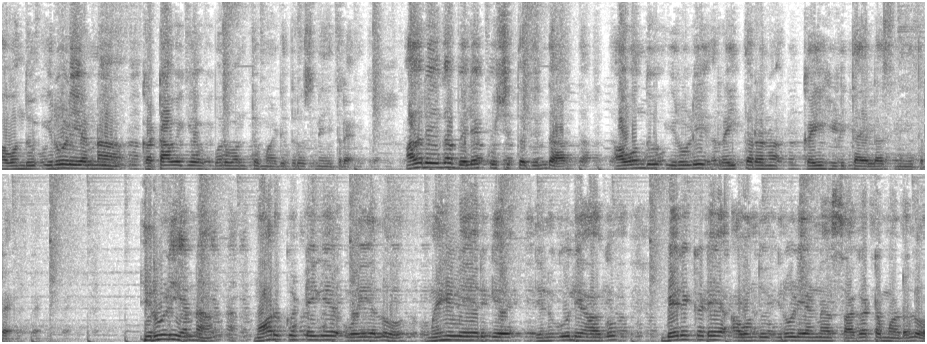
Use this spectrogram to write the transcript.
ಆ ಒಂದು ಈರುಳ್ಳಿಯನ್ನ ಕಟಾವಿಗೆ ಬರುವಂತೆ ಮಾಡಿದ್ರು ಸ್ನೇಹಿತರೆ. ಆದರೆ ಈಗ ಬೆಲೆ ಕುಸಿತದಿಂದ ಆ ಒಂದು ಈರುಳ್ಳಿ ರೈತರನ್ನ ಕೈ ಹಿಡಿತಾ ಇಲ್ಲ ಸ್ನೇಹಿತರೆ. ಈರುಳ್ಳಿಯನ್ನ ಮಾರುಕಟ್ಟೆಗೆ ಒಯ್ಯಲು ಮಹಿಳೆಯರಿಗೆ ದಿನಗೂಲಿ ಹಾಗೂ ಬೇರೆ ಕಡೆ ಆ ಒಂದು ಈರುಳ್ಳಿಯನ್ನ ಸಾಗಾಟ ಮಾಡಲು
